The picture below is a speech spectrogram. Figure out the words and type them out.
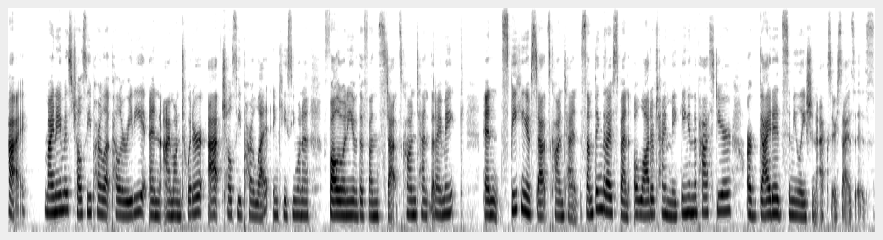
Hi, my name is Chelsea Parlett Pelleriti, and I'm on Twitter at Chelsea Parlett in case you want to follow any of the fun stats content that I make. And speaking of stats content, something that I've spent a lot of time making in the past year are guided simulation exercises.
